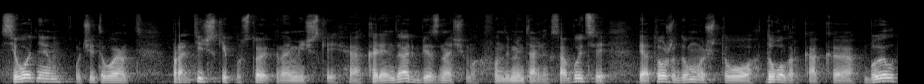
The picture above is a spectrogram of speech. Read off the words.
Сегодня, учитывая практически пустой экономический э, календарь без значимых фундаментальных событий, я тоже думаю, что доллар как э, был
